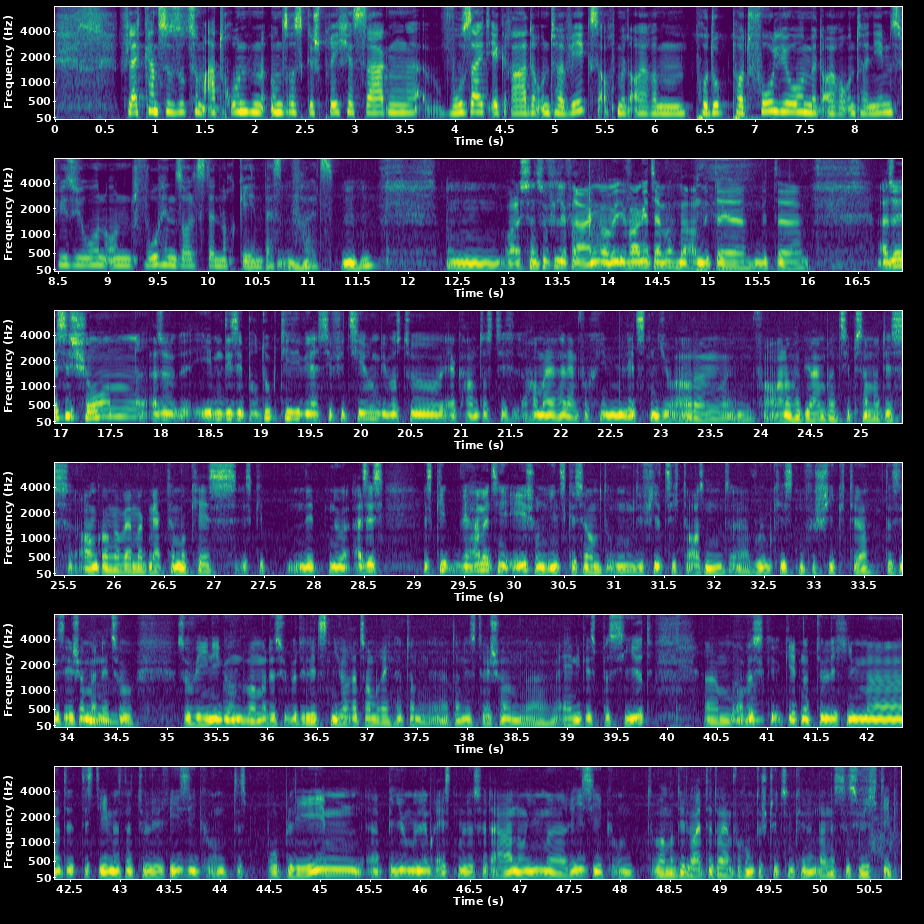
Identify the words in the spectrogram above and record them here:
Vielleicht kannst du so zum Abrunden unseres Gespräches sagen, wo seid ihr gerade unterwegs, auch mit eurem Produktportfolio, mit eurer Unternehmensvision und wohin soll es denn noch gehen, bestenfalls? Mhm. Mhm. Oh, es sind so viele Fragen, aber ich fange jetzt einfach mal an mit der, mit der also es ist schon, also eben diese Produktdiversifizierung, die was du erkannt hast, haben wir halt einfach im letzten Jahr oder im, vor eineinhalb Jahren im Prinzip sind wir das angegangen, weil wir gemerkt haben, okay, es, es gibt nicht nur, also es, es gibt, wir haben jetzt eh schon insgesamt um die 40.000 äh, Wurmkisten verschickt. Ja. Das ist eh schon mal nicht so, so wenig und wenn man das über die letzten Jahre zusammenrechnet, dann, äh, dann ist da schon äh, einiges passiert. Ähm, mhm. Aber es geht natürlich immer, das Thema ist natürlich riesig und das Problem äh, Biomüll im Restmüll ist halt auch noch immer riesig und wenn wir die Leute da einfach unterstützen können, dann ist das wichtig.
